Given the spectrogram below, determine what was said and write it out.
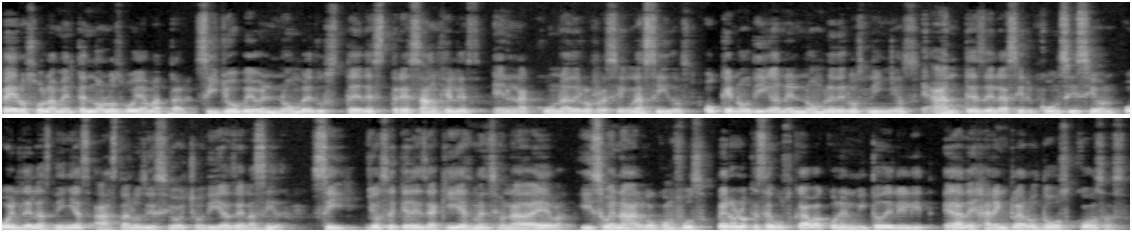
pero solamente no los voy a matar si yo veo el nombre de ustedes tres ángeles en la cuna de los recién nacidos o que no digan el nombre de los niños antes de la circuncisión o el de las niñas hasta los 18 días de nacida. Sí, yo sé que desde aquí es mencionada Eva y suena algo confuso, pero lo que se buscaba con el mito de Lilith era dejar en claro dos cosas.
